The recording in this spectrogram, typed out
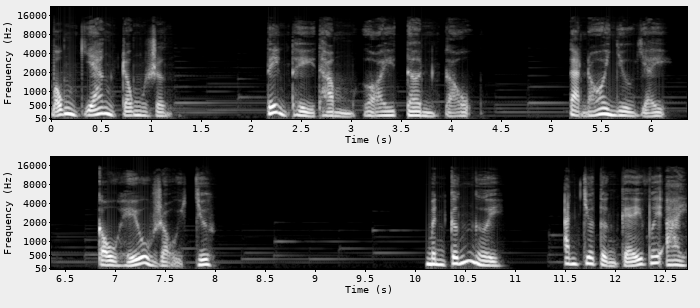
Bóng dáng trong rừng, tiếng thì thầm gọi tên cậu. Ta nói như vậy, cậu hiểu rồi chứ? Mình cứng người, anh chưa từng kể với ai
